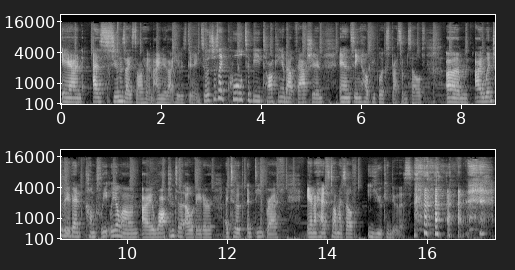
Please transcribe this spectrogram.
and as soon as I saw him, I knew that he was doing. So it's just like cool to be talking about fashion and seeing how people express themselves. Um, I went to the event completely alone. I walked into the elevator, I took a deep breath, and I had to tell myself, you can do this.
